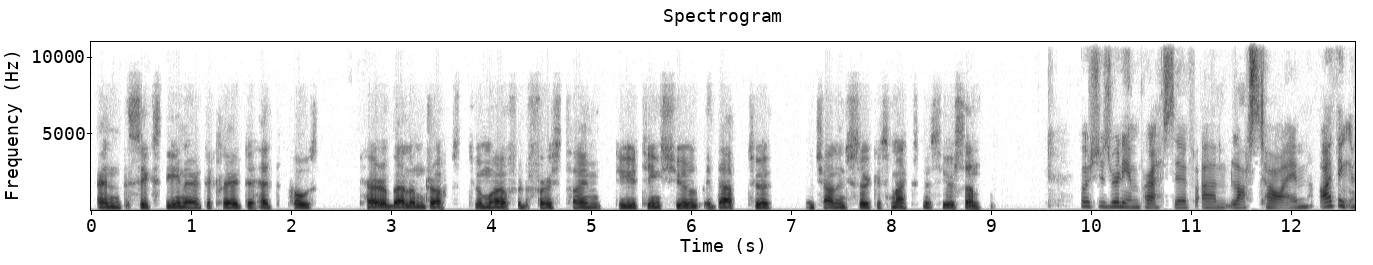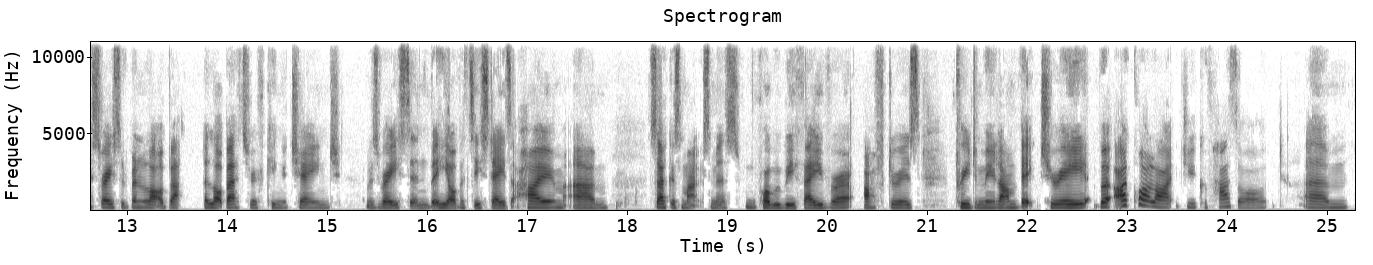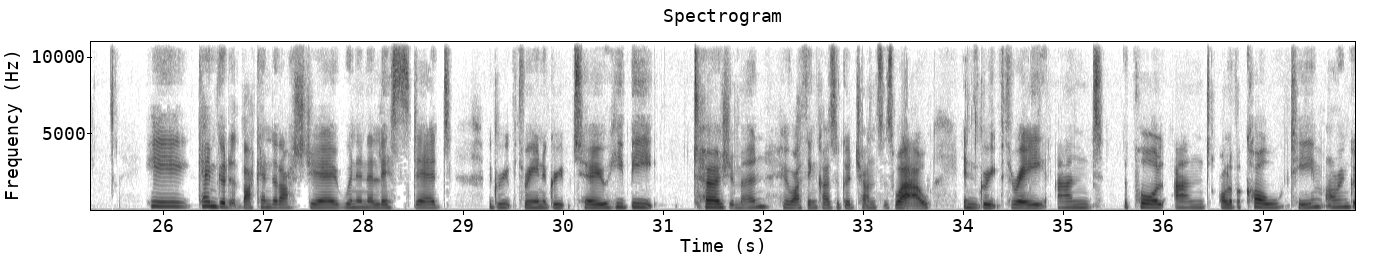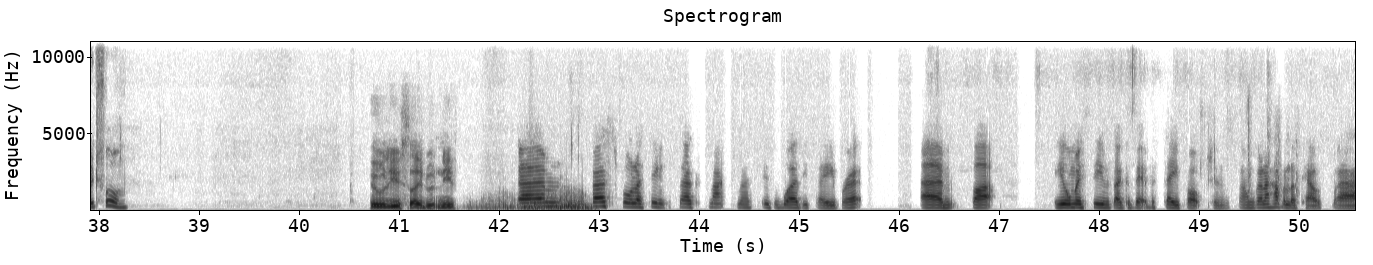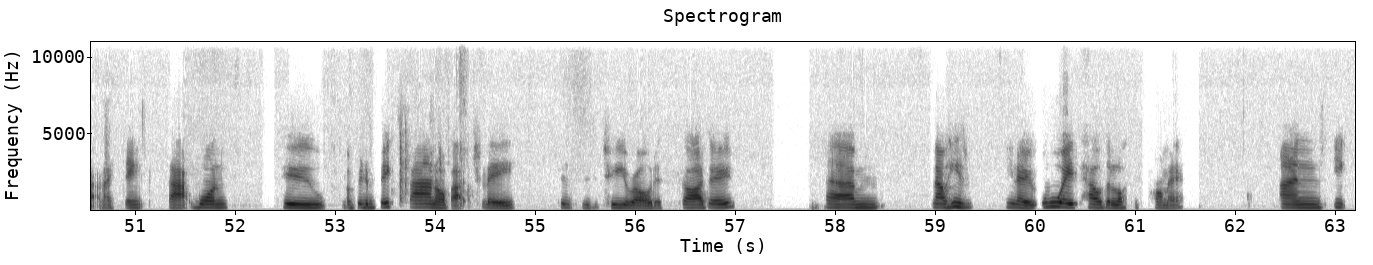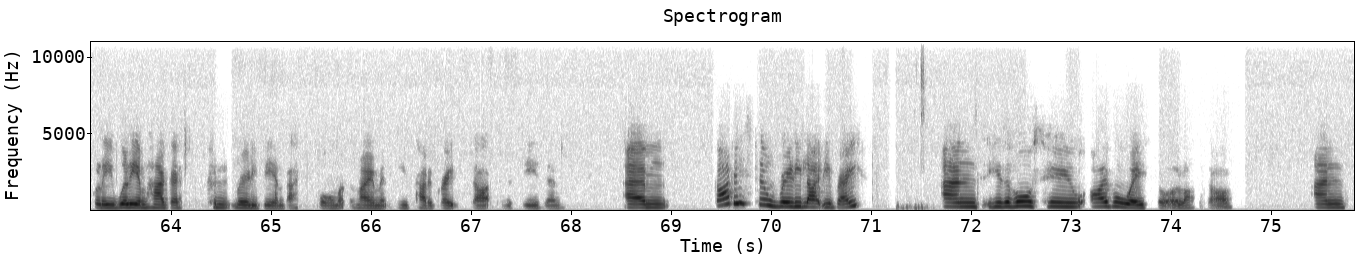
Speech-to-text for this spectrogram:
and 16 are declared to head to post. Terebellum drops to a mile for the first time. Do you think she'll adapt to it and challenge Circus Maximus here, Sam? Well, she's really impressive um, last time. I think this race would have been a lot a lot better if King of Change was racing, but he obviously stays at home. Um, Circus Maximus will probably be favourite after his Prix de Moulin victory. But I quite like Duke of Hazzard. Um, he came good at the back end of last year, winning a listed, a Group Three and a Group Two. He beat Turgenev, who I think has a good chance as well in Group Three, and the Paul and Oliver Cole team are in good form. Who will you side with, Niamh? Um, first of all, I think Circus Maximus is a worthy favourite, um, but he almost seems like a bit of a safe option. So I'm going to have a look elsewhere. And I think that one who I've been a big fan of actually since he was a two year old is Skardu. Um, now he's you know, always held a lot of promise. And equally, William Haggas couldn't really be in better form at the moment. He's had a great start to the season. Um, still really lightly raced, and he's a horse who I've always thought a lot of. And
